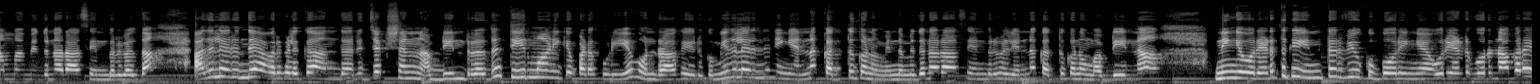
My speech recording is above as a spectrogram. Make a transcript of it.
நம்ம மிதுன ராசி என்பர்கள் தான். அதுல இருந்தே அவர்களுக்கு அந்த ரிஜெக்ஷன் அப்படின்றது தீர்மானிக்கப்படக்கூடிய ஒன்றாக இருக்கும். இதுல இருந்து நீங்க என்ன கத்துக்கணும்? இந்த மிதுன ராசி என்பர்கள் என்ன கத்துக்கணும் அப்படின்னா நீங்க ஒரு இடத்துக்கு இன்டர்வியூக்கு போறீங்க ஒரு ஒரு நபரை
